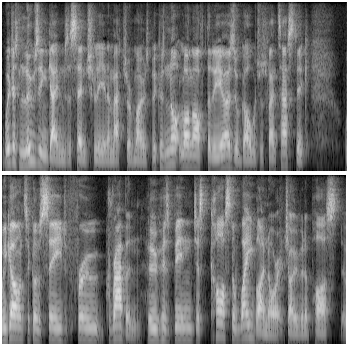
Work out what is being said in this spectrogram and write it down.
We're just losing games essentially in a matter of moments because not long after the Ozil goal, which was fantastic, we go on to concede through Grabban, who has been just cast away by Norwich over the past uh,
